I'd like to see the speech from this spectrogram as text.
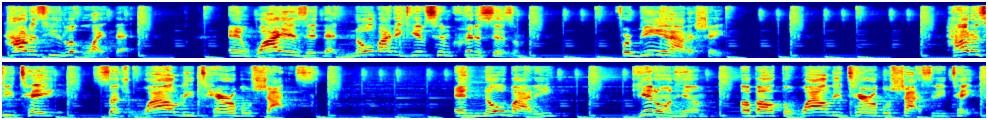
How does he look like that? And why is it that nobody gives him criticism for being out of shape. How does he take such wildly terrible shots and nobody get on him about the wildly terrible shots that he takes?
